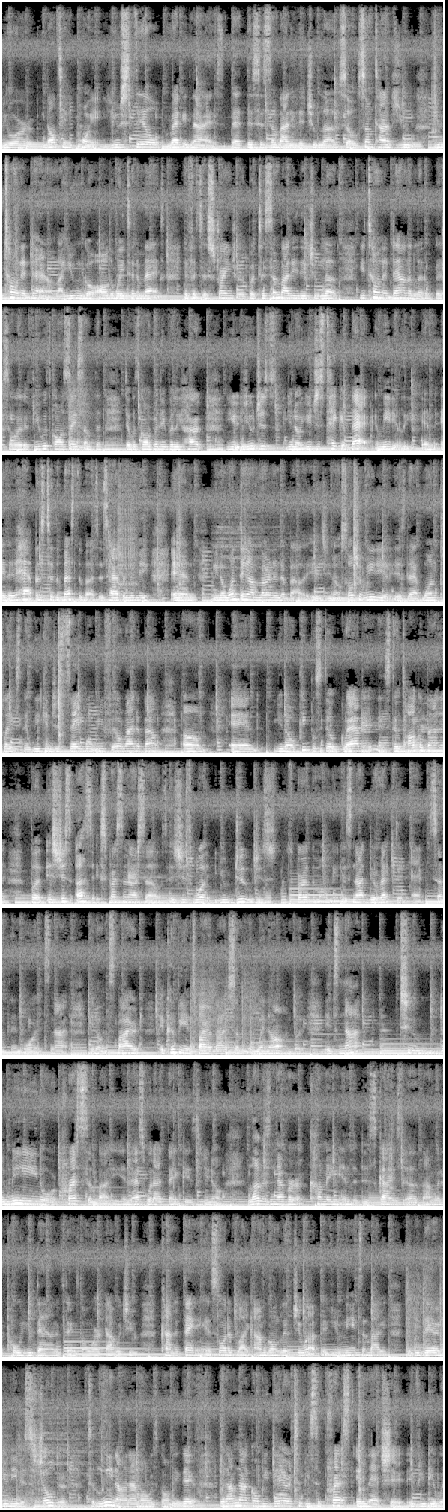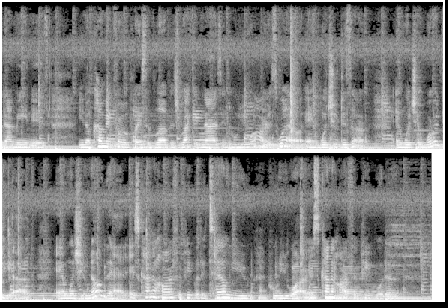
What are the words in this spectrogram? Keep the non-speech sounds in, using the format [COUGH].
your melting point, you still recognize that this is somebody that you love. So sometimes you you tone it down. Like you can go all the way to the max if it's a stranger, but to somebody that you love, you tone it down a little bit. So if you was gonna say something that was gonna really really hurt, you you just you know you just take it back immediately, and and it happens to the best of us. It's happened to me, and you know one thing I'm learning about is you know social media is that one place that we can just say what we feel right about, um, and you know, people still grab it and still talk about it, but it's just us expressing ourselves. It's just what you do, just spur of the moment. It's not directed at something or it's not, you know, inspired. It could be inspired by something that went on, but it's not to demean or oppress somebody. And that's what I think is, you know, love is never coming in the disguise of I'm going to pull you down if things don't work out with you kind of thing. It's sort of like I'm going to lift you up. If you need somebody to be there, you need a shoulder to lean on, I'm always going to be there. But I'm not going to be there to be suppressed in that shit, if you get what I mean, is you know, coming from a place of love is recognizing who you are as well and what you deserve and what you're worthy of. And once you know that, it's kind of hard for people to tell you who you are. It's kind of hard for people to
